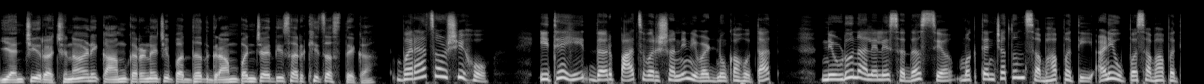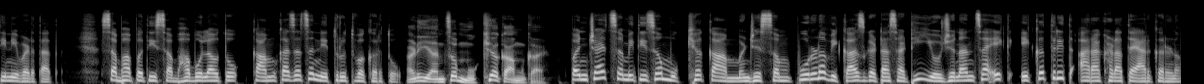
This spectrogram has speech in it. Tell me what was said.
यांची रचना आणि काम करण्याची पद्धत ग्रामपंचायतीसारखीच असते का? बऱ्याच अंशी हो. इथेही दर पाच वर्षांनी निवडणुका होतात. निवडून आलेले सदस्य मग त्यांच्यातून सभापती आणि उपसभापती निवडतात. सभापती सभा बोलावतो कामकाजाचं नेतृत्व करतो. आणि यांचं मुख्य काम काय? पंचायत समितीचं मुख्य काम म्हणजे संपूर्ण विकास गटासाठी योजनांचा एक एकत्रित आराखडा तयार करणं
